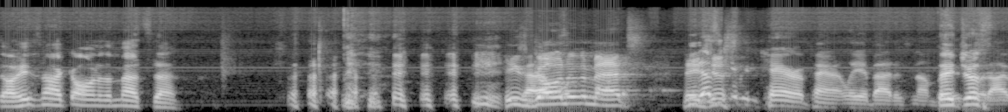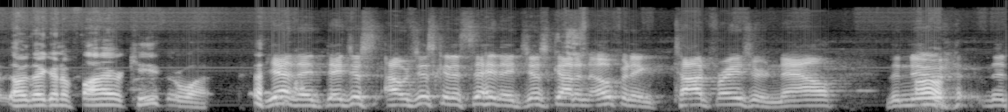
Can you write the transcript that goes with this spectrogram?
So he's not going to the Mets then. He's Yeah. going to the Mets. He They doesn't just even care apparently about his numbers. They just what I was are they going to fire Keith or what? yeah, they, they just I was just gonna say they just got an opening. Todd Frazier now the new Oh. the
